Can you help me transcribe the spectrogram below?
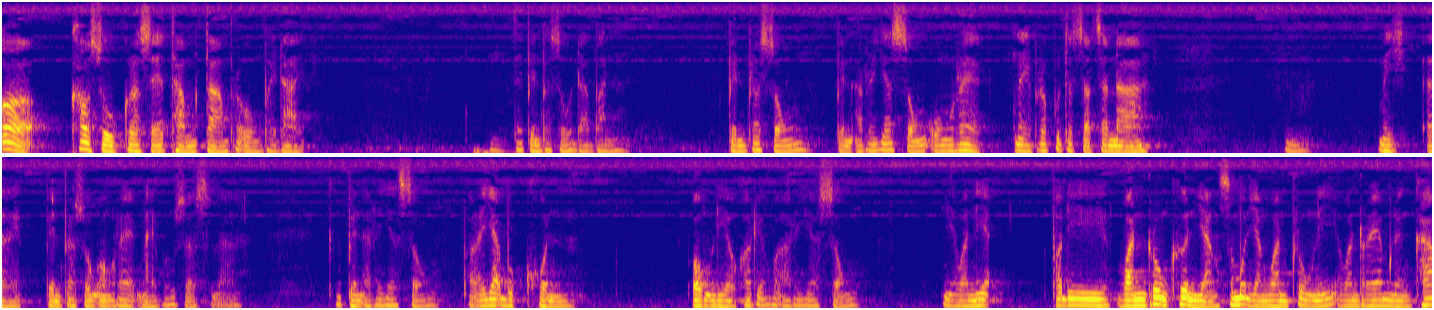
ก็เข้าสู่กระแสธรรมตามพระองค์ไปได้ ได้เป็นพระโสดาบัน เป็นพระสงฆ์ เป็นอริยสงฆ์องค์แรกในพระพุทธศาสนา ไม่เออเป็นพระสงฆ์องค์แรกในพุทธศาสนา คือเป็นอริยสงฆ์พระอริยบุคคล องค์เดียวเขาเรียกว่าอริยสงฆ์เนี่ยวันนี้พอดีวันรุ่งขึ้นอย่างสมมติอย่างวันพรุ่งนี้ วันแรมหนึ่งค่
